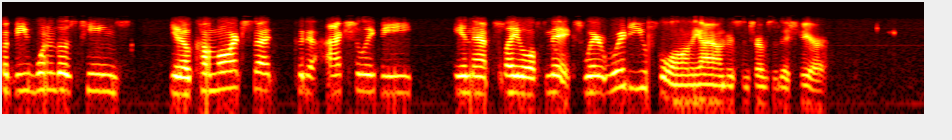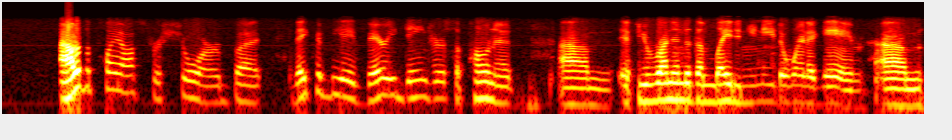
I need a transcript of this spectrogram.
but be one of those teams, you know, come March that could actually be in that playoff mix. Where where do you fall on the Islanders in terms of this year? Out of the playoffs for sure, but they could be a very dangerous opponent um, if you run into them late and you need to win a game. Um,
